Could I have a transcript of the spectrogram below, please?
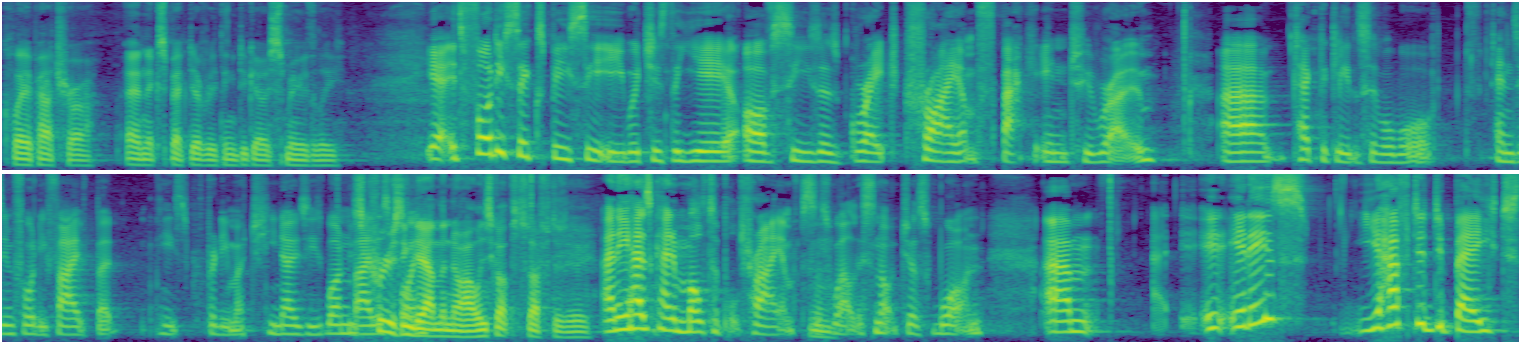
Cleopatra and expect everything to go smoothly. Yeah, it's 46 BCE, which is the year of Caesar's great triumph back into Rome. Uh, technically, the civil war ends in 45, but he's pretty much he knows he's won he's by cruising down the Nile. He's got stuff to do, and he has kind of multiple triumphs mm. as well. It's not just one. Um, it, it is, you have to debate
